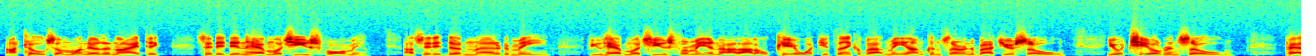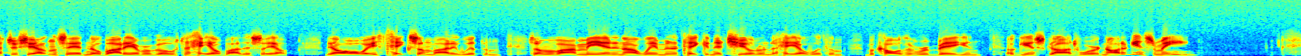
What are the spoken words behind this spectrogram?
I told someone the other night that said they didn't have much use for me. I said it doesn't matter to me if you have much use for me or not. I don't care what you think about me. I'm concerned about your soul, your children's soul. Pastor Shelton said nobody ever goes to hell by themselves. They always take somebody with them. Some of our men and our women are taking their children to hell with them because of rebellion against God's word, not against me.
